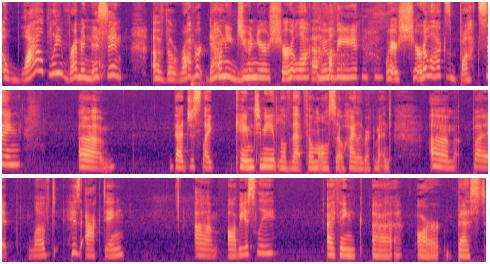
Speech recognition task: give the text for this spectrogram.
wildly reminiscent of the Robert Downey Jr. Sherlock movie where Sherlock's boxing. Um, that just like came to me. Love that film also. Highly recommend. Um, but loved his acting. Um, obviously, I think uh, our best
